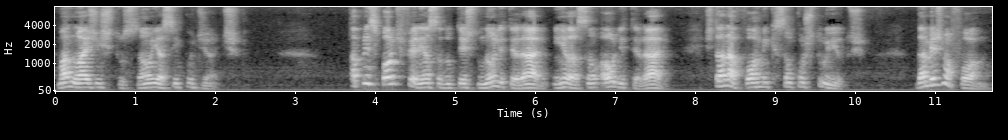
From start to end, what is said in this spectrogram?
manuais de instrução e assim por diante. A principal diferença do texto não literário em relação ao literário está na forma em que são construídos. Da mesma forma,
